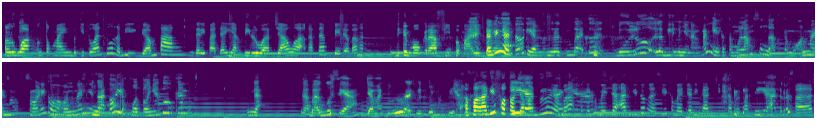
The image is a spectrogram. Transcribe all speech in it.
peluang untuk main begituan tuh lebih gampang daripada yang di luar Jawa karena beda banget demografi pemain. Tapi nggak tahu ya, menurut Mbak tuh dulu lebih menyenangkan ya ketemu langsung nggak ketemu online. So- Soalnya kalau online ya nggak tahu ya fotonya tuh kan nggak nggak bagus ya zaman dulu lagi. Ya, apalagi foto Iya, zaman dulu ya Mbak, pakai kemejaan gitu nggak sih? Kemeja dikancing sampai pasti Iya, terus atas.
